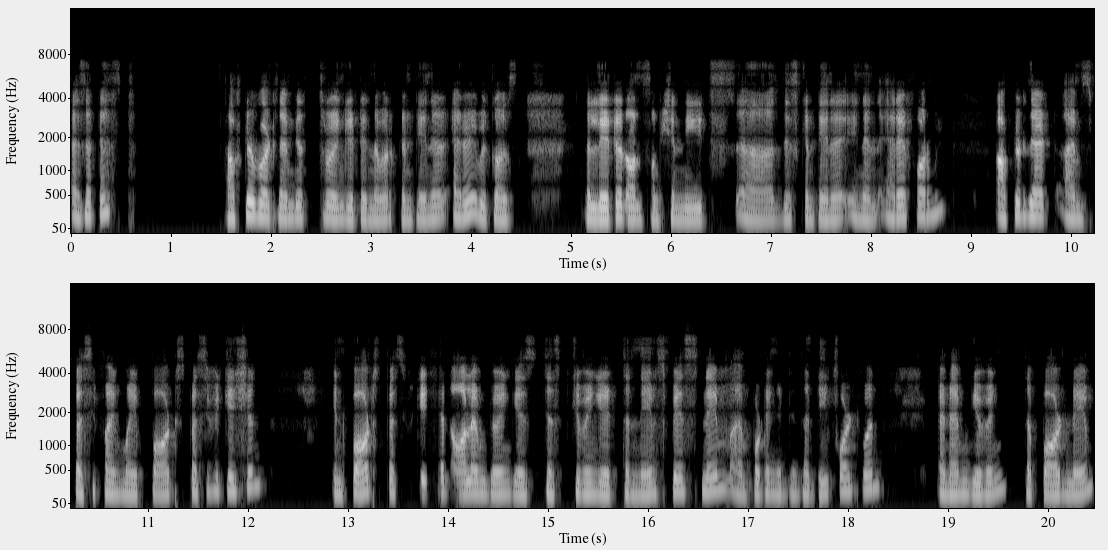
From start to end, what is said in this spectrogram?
as a test afterwards i'm just throwing it in our container array because the later on function needs uh, this container in an array format. After that, I'm specifying my pod specification. In pod specification, all I'm doing is just giving it the namespace name. I'm putting it in the default one, and I'm giving the pod name,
